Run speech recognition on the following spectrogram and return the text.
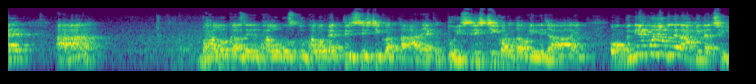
এক, আর ভালো কাজের ভালো বস্তু, ভালো ব্যক্তির সৃষ্টিকর্তা আর এক। দুই সৃষ্টিকর্তা হয়ে যায়। অগ্নি পূজকদের আকিদা ছিল।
